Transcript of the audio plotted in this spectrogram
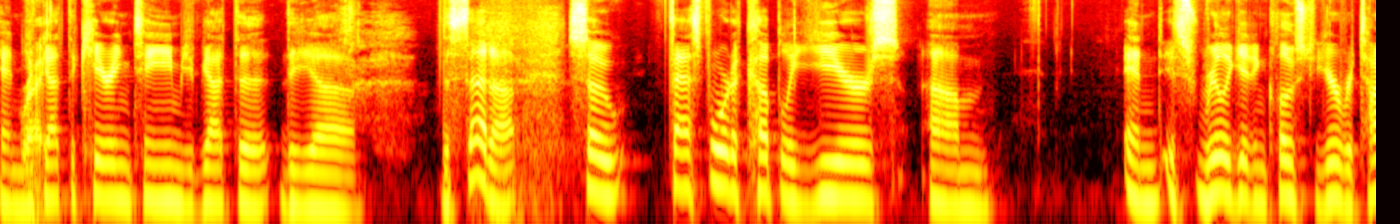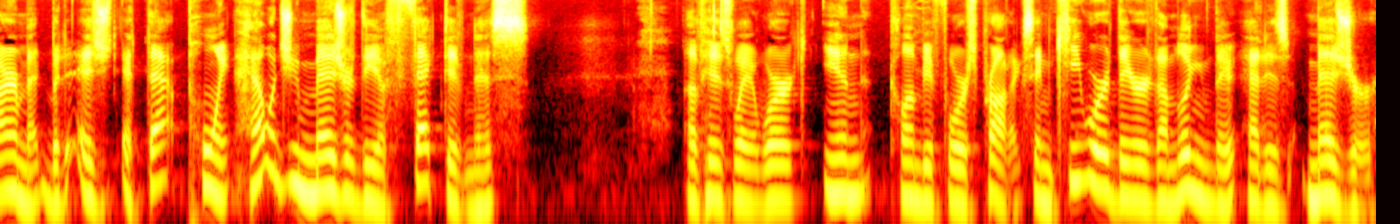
and you've right. got the caring team, you've got the the uh, the setup. So, fast forward a couple of years, um, and it's really getting close to your retirement. But as at that point, how would you measure the effectiveness of his way at work in Columbia Forest Products? And keyword there that I'm looking at is measure,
